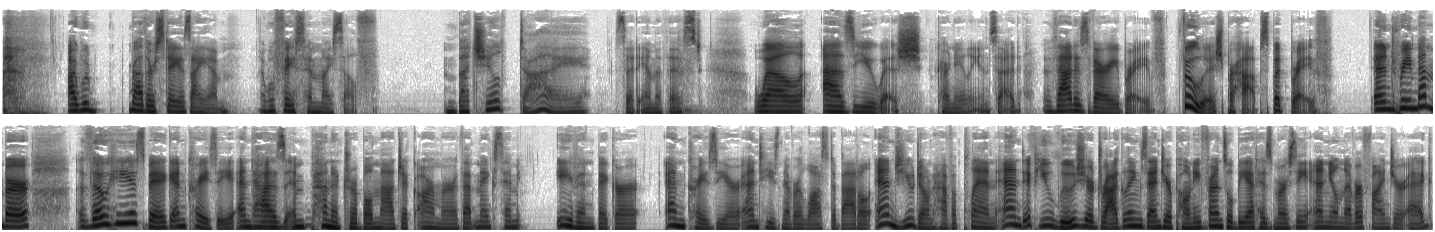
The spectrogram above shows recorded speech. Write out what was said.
I would rather stay as I am. I will face him myself. But you'll die, said Amethyst. Well, as you wish, Carnelian said. That is very brave. Foolish, perhaps, but brave. And remember, though he is big and crazy and has impenetrable magic armor that makes him even bigger and crazier, and he's never lost a battle, and you don't have a plan, and if you lose, your draglings and your pony friends will be at his mercy, and you'll never find your egg.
